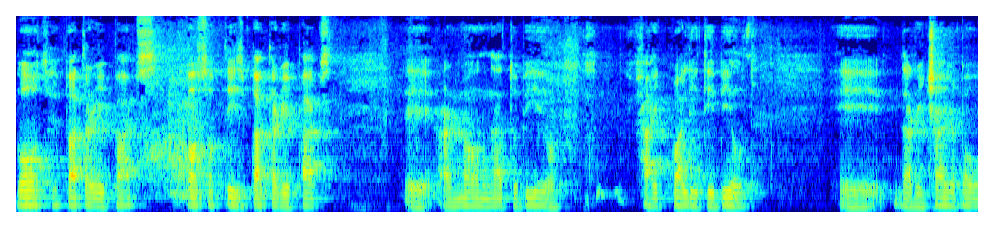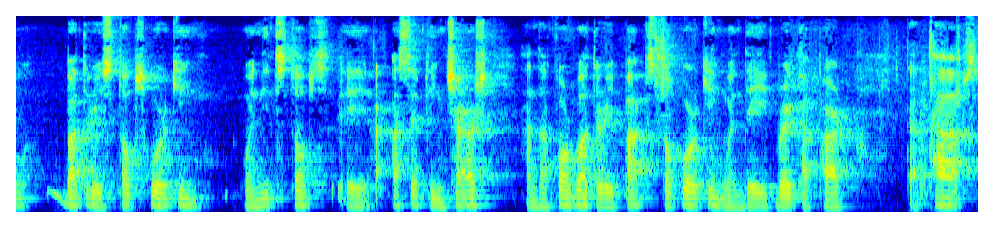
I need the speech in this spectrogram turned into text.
Both battery packs, both of these battery packs uh, are known not to be of high quality build. Uh, the rechargeable battery stops working when it stops uh, accepting charge and the four battery packs stop working when they break apart. The tabs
